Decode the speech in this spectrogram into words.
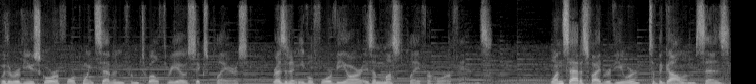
With a review score of 4.7 from 12306 players, Resident Evil 4 VR is a must play for horror fans. One satisfied reviewer, to Begalam, says,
